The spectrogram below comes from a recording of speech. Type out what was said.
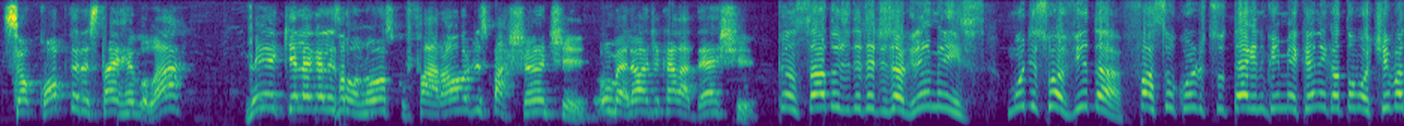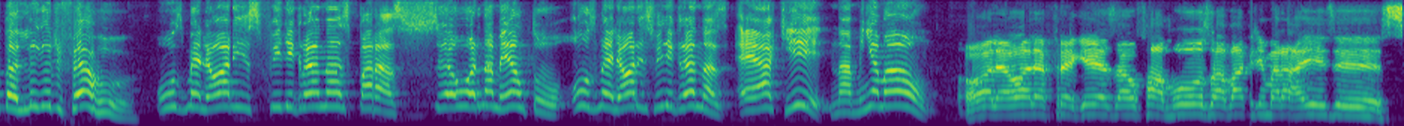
Seu cóptero está irregular? Vem aqui legalizar conosco, Farol Despachante, o melhor de Kaladesh. Cansado de detetizar gremlins? Mude sua vida! Faça o curso técnico em mecânica automotiva da Liga de Ferro! Os melhores filigranas para seu ornamento. Os melhores filigranas é aqui, na minha mão. Olha, olha, freguesa, o famoso abaca de Maraízes.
